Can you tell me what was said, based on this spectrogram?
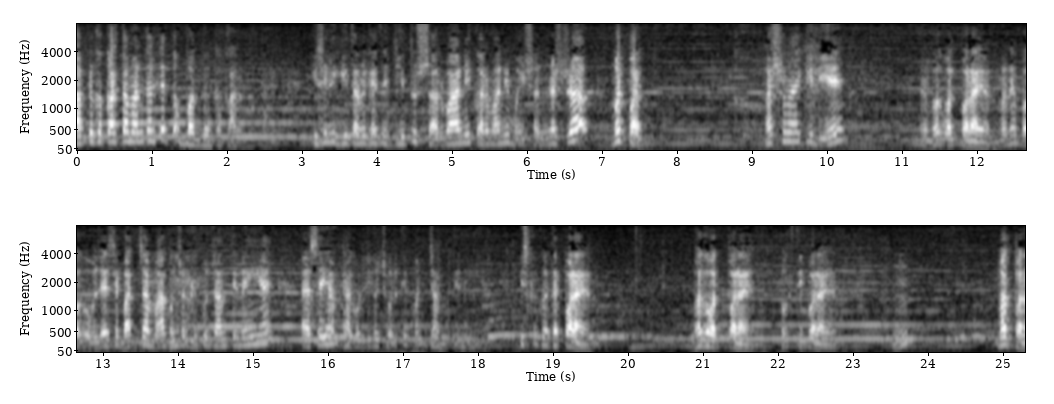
अपने को कर्ता मान करके तो बंधन का कारण होता है। इसीलिए गीता में कहते हैं, जीतु सर्वानी कर्मानी मई मत पर हर समय के लिए भगवत परायण, माने भगव जैसे बच्चा माँ को छोड़ के कुछ जानते नहीं है, ऐसे ही हम ठाकुर जी को छोड़ के कुछ जानते नहीं है। इसको कहते हैं परायण। भगवत परायण, भक्ति परायण। हम्म? मत पर।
